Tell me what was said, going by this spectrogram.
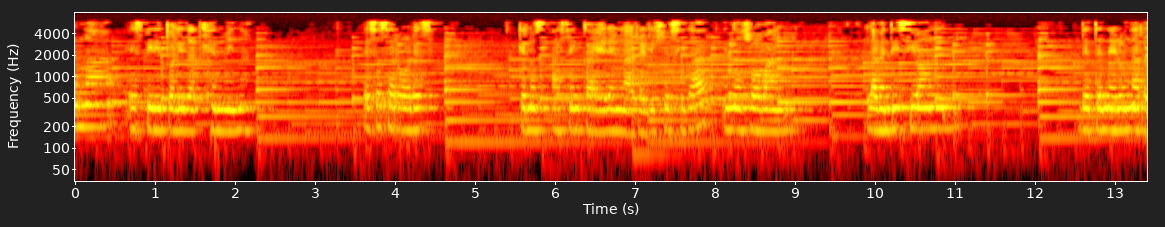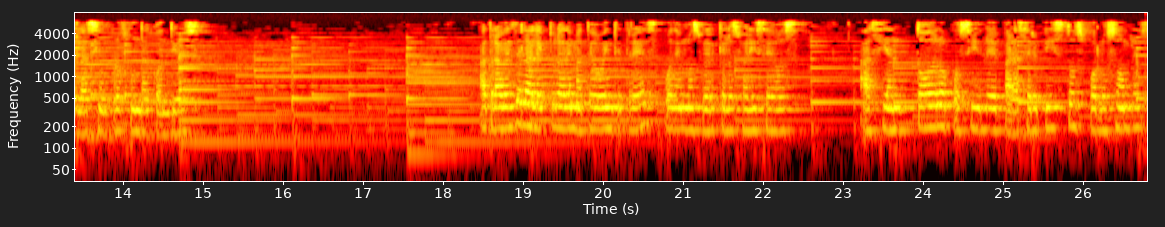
una espiritualidad genuina esos errores que nos hacen caer en la religiosidad y nos roban la bendición de tener una relación profunda con Dios. A través de la lectura de Mateo 23 podemos ver que los fariseos hacían todo lo posible para ser vistos por los hombres.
